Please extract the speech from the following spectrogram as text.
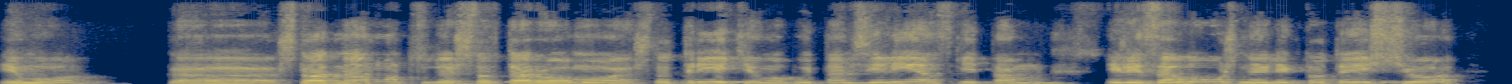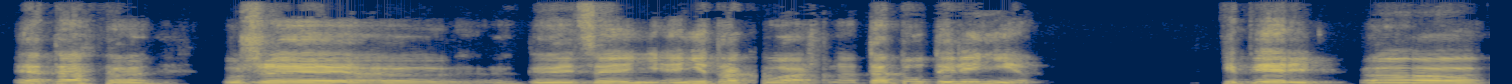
ему. Что одному, что второму, что третьему, будет там Зеленский там, или Залужный, или кто-то еще. Это уже, э, говорится, не, так важно, дадут или нет. Теперь э,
